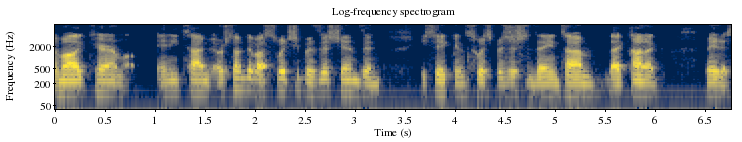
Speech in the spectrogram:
Jamali Qerim anytime or something about switching positions, and he said he can switch positions anytime. That kind of made it.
